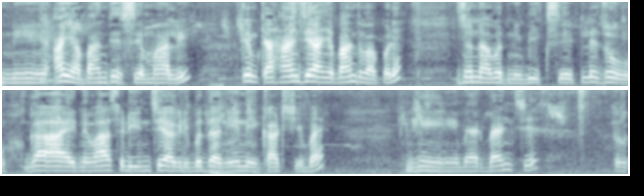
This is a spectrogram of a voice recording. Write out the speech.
ને અહીંયા બાંધે છે માલી. કેમ કે સાંજે અહીંયા બાંધવા પડે. જનાવરની બીક છે. એટલે જો ગાય ને વાસળી ને આગળ બધાને એને કાઢશે બહાર ને બહાર બાંધશે. તો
